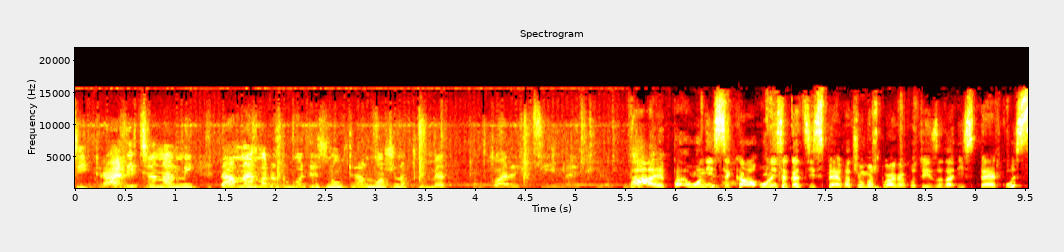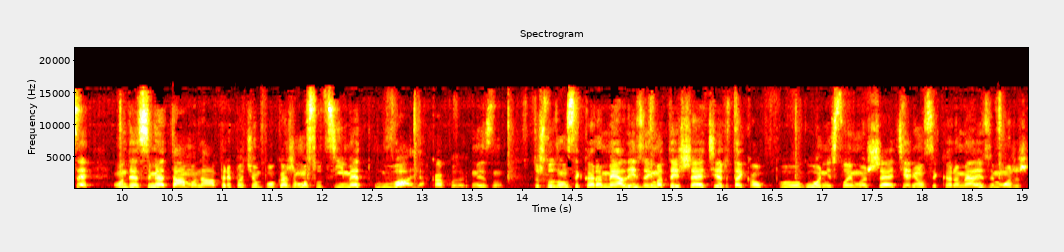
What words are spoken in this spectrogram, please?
ti tradicionalni, da li ne mora da bude iznutra, ali može, na primjer, od gore. Da, e, pa oni se kao, oni se kad se ispeku, ćemo baš pogledati kako to izgleda, ispeku se, onda sam ja tamo napred, pa ću vam pokažem, ovo su cimet uvalja, kako da, ne znam, to što on se karamelizuje, ima taj šećer, taj kao gornji sloj mu je šećer i on se karamelizuje, možeš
